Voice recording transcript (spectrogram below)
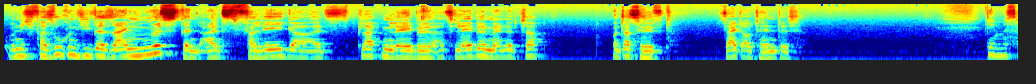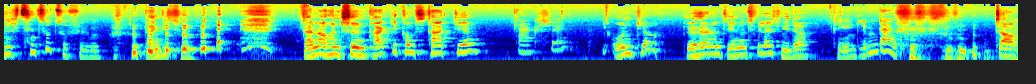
Und nicht versuchen, wie wir sein müssten als Verleger, als Plattenlabel, als Labelmanager. Und das hilft. Seid authentisch. Dem ist nichts hinzuzufügen. Dankeschön. Dann noch einen schönen Praktikumstag dir. Dankeschön. Und ja, wir hören und sehen uns vielleicht wieder. Vielen lieben Dank. Ciao.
